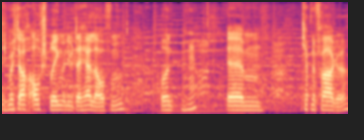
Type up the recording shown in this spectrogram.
Ich möchte auch aufspringen und ihm hinterherlaufen. Und Mhm. ähm, ich habe eine Frage. Und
